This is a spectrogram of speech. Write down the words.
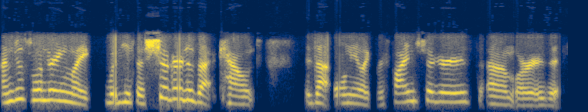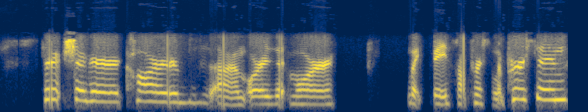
I'm just wondering, like, when he says sugar, does that count is that only like refined sugars, um, or is it fruit sugar, carbs, um, or is it more like based on person to person?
